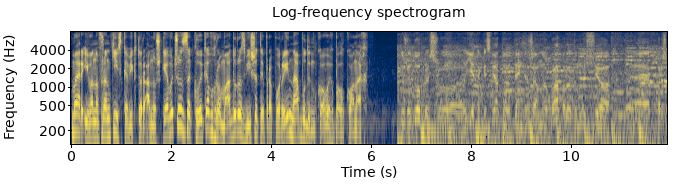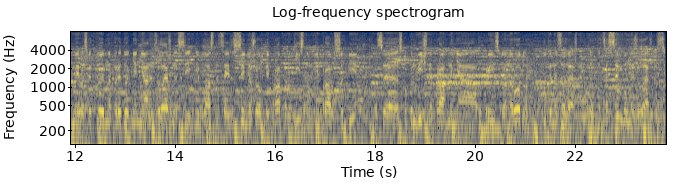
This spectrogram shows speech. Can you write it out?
Мер Івано-Франківська Віктор Анушкевичус закликав громаду розвішати прапори на будинкових балконах. Дуже добре, що є таке свято День державного прапора, тому що е, перше ми його святкуємо напередодні Дня Незалежності, і власне цей синьо-жовтий прапор дійсно вібрав собі оце споконвічне прагнення українського народу бути незалежним. Тобто це символ незалежності.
